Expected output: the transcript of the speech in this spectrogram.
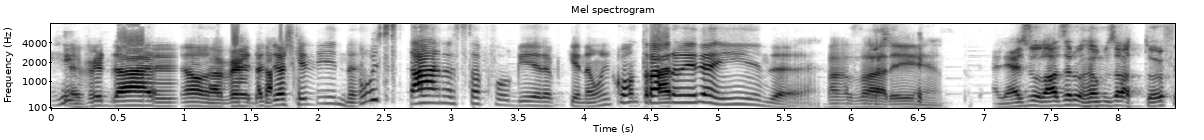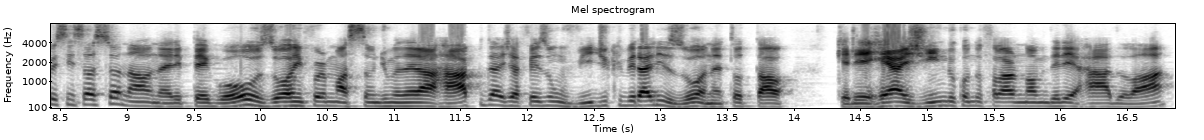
É verdade. Não, na verdade, acho que ele não está nessa fogueira, porque não encontraram ele ainda. Lazarento. Aliás, o Lázaro Ramos, ator, foi sensacional, né? Ele pegou, usou a informação de maneira rápida, já fez um vídeo que viralizou, né? Total. Que ele reagindo quando falaram o nome dele errado lá.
